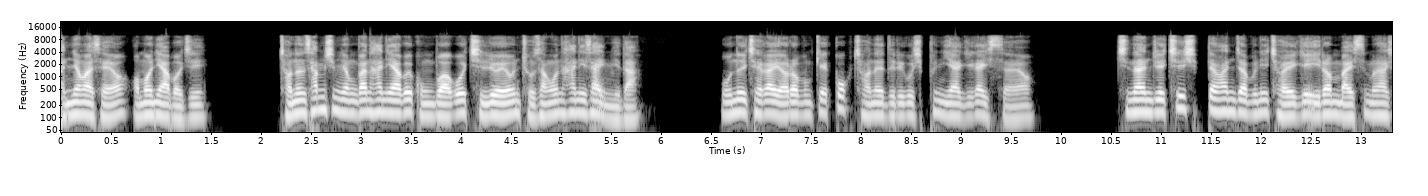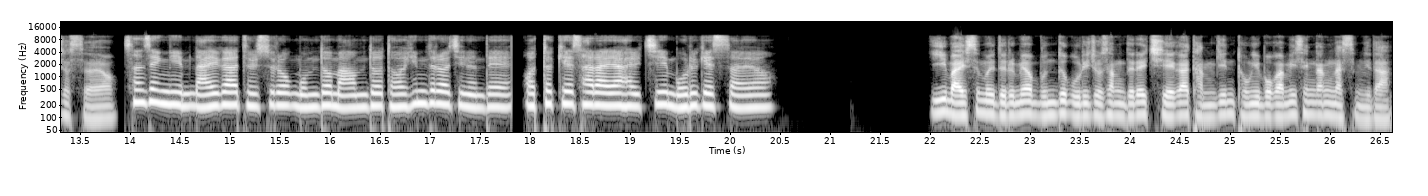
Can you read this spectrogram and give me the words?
안녕하세요, 어머니 아버지. 저는 30년간 한의학을 공부하고 진료해온 조상훈 한의사입니다. 오늘 제가 여러분께 꼭 전해드리고 싶은 이야기가 있어요. 지난주에 70대 환자분이 저에게 이런 말씀을 하셨어요. 선생님, 나이가 들수록 몸도 마음도 더 힘들어지는데 어떻게 살아야 할지 모르겠어요. 이 말씀을 들으며 문득 우리 조상들의 지혜가 담긴 동의보감이 생각났습니다.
